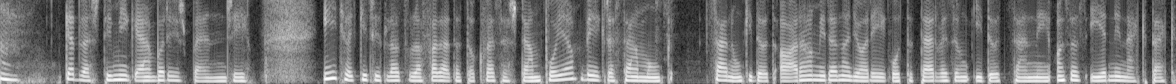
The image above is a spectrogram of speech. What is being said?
Kedves Timi, Gábor és Benji! Így, hogy kicsit lazul a feladatok veszes tempója, végre számunk szánunk időt arra, amire nagyon régóta tervezünk időt szánni, azaz írni nektek.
